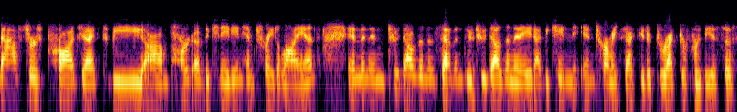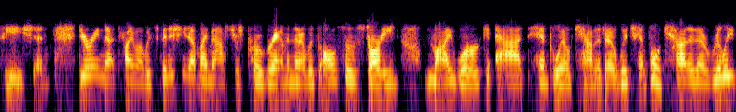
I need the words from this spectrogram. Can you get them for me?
master's project to be um, part of the Canadian Hemp Trade Alliance, and then in 2007 through 2008, I became the interim executive director for the association. During that time, I was finishing up my master's program, and then I was also starting my work at Hemp Oil Canada, which Hemp Oil Canada really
